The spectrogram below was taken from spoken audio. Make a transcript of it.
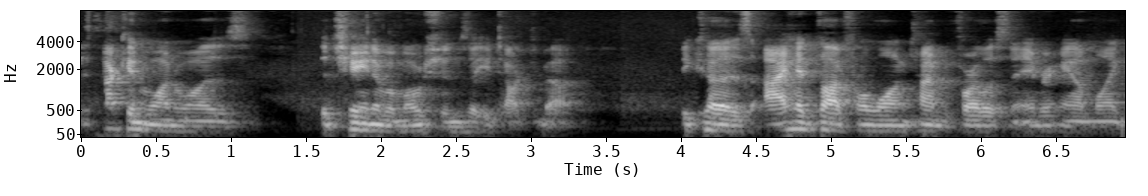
The second one was the chain of emotions that you talked about. Because I had thought for a long time before I listened to Abraham, like,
